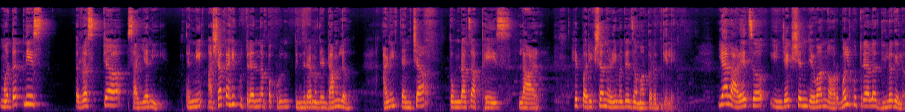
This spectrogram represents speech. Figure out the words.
मदतनीस रस्कच्या साह्याने त्यांनी अशा काही कुत्र्यांना पकडून पिंजऱ्यामध्ये डांबलं आणि त्यांच्या तोंडाचा फेस लाळ हे परीक्षा नळीमध्ये जमा करत गेले. या लाळेचं इंजेक्शन जेव्हा नॉर्मल कुत्र्याला दिलं गेलं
